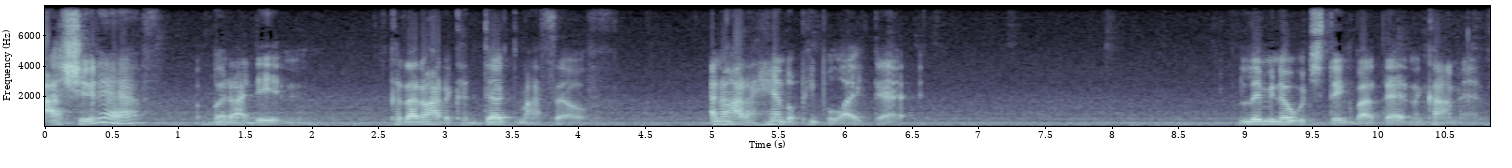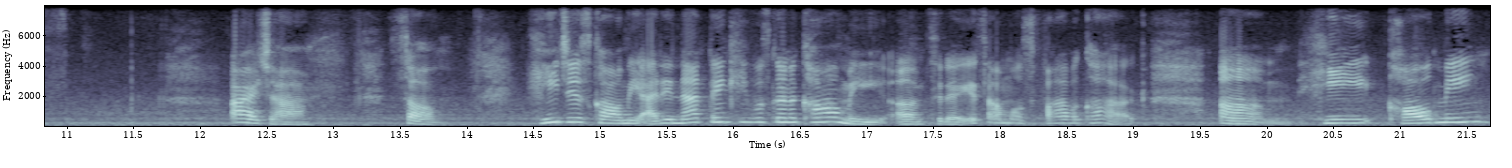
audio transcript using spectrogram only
I should have, but I didn't. Because I know how to conduct myself. I know how to handle people like that. let me know what you think about that in the comments. All right, y'all. So he just called me. I did not think he was gonna call me um, today. It's almost five o'clock. Um, he called me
